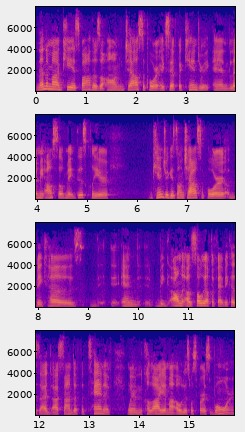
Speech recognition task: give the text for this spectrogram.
None of my kids' fathers are on child support except for Kendrick. And let me also make this clear Kendrick is on child support because, and only uh, solely off the fact because I, I signed up for TANF when Kalaya, my oldest, was first born.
